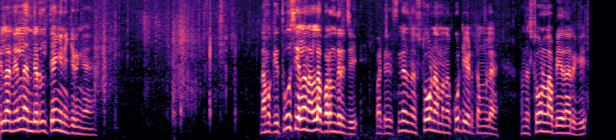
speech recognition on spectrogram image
இல்லை நெல் இந்த இடத்துல தேங்கி நிற்கிதுங்க நமக்கு தூசியெல்லாம் நல்லா பறந்துருச்சு. பட் சின்ன சின்ன ஸ்டோன் நம்ம அந்த கூட்டி எடுத்தோம்ல அந்த ஸ்டோன்லாம் அப்படியே தான் இருக்குது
